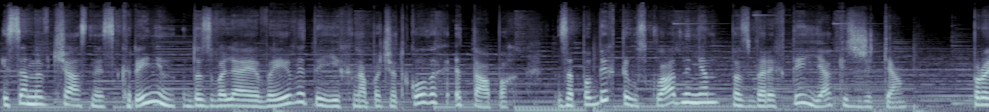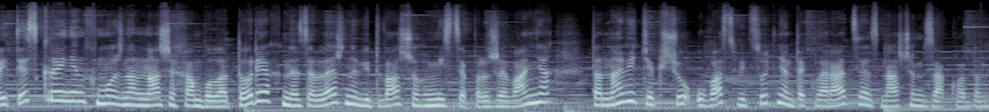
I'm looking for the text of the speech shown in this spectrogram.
і саме вчасний скринінг дозволяє виявити їх на початкових етапах, запобігти ускладненням та зберегти якість життя. Пройти скринінг можна в наших амбулаторіях незалежно від вашого місця проживання та навіть якщо у вас відсутня декларація з нашим закладом.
